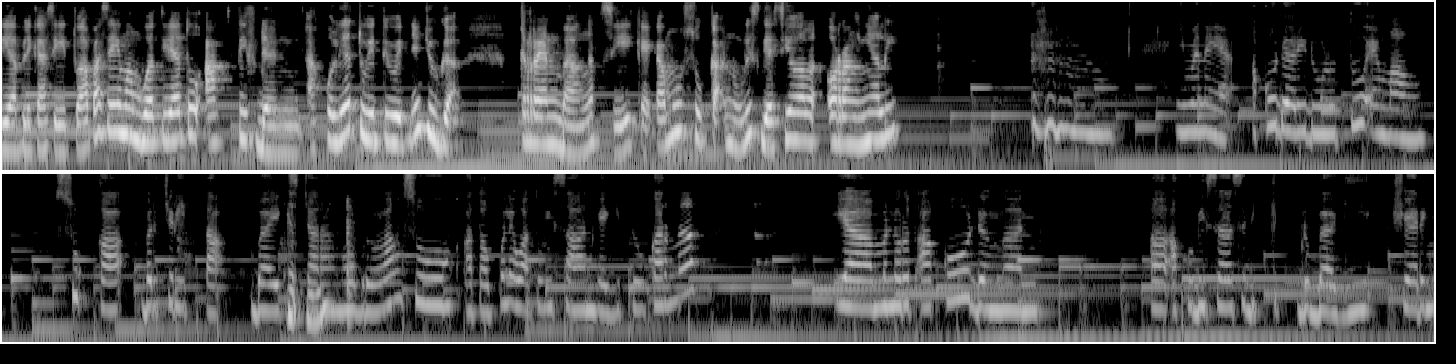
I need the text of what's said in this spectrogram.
di aplikasi itu. Apa sih yang membuat Lia tuh aktif dan aku lihat tweet-tweetnya juga keren banget sih. Kayak kamu suka nulis gak sih orangnya, Li? Gimana ya? Aku dari dulu tuh emang suka bercerita baik secara ngobrol langsung ataupun lewat tulisan kayak gitu. Karena ya menurut aku dengan uh, aku bisa sedikit berbagi sharing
